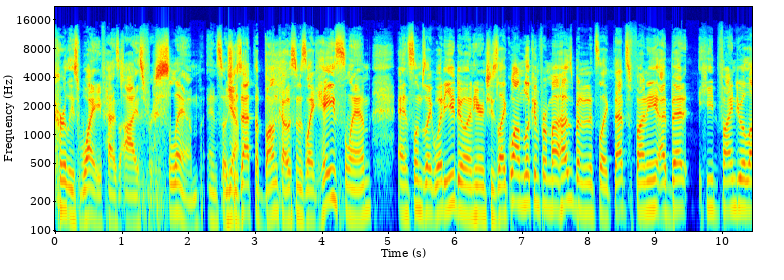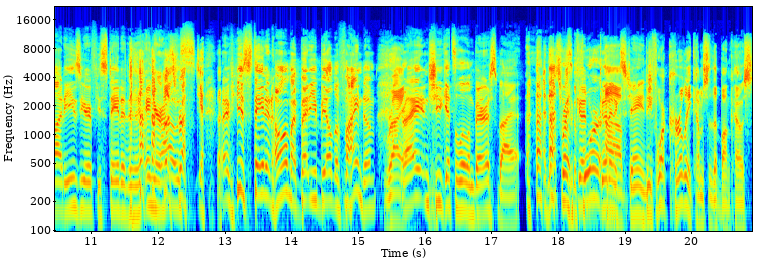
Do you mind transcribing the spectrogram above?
Curly's wife has eyes for Slim, and so Yeah. she's at the bunkhouse and is like, "Hey, Slim," and Slim's like, "What are you doing here?" And she's like, "Well, I'm looking for my husband." And it's like, "That's funny. I bet he'd find you a lot easier if you stayed in, in your house. right, yeah. If you stayed at home, I bet you'd be able to find him. Right. right." And she gets a little embarrassed by it. and that's right was good- before good, uh, exchange. before Curly comes to the bunkhouse.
